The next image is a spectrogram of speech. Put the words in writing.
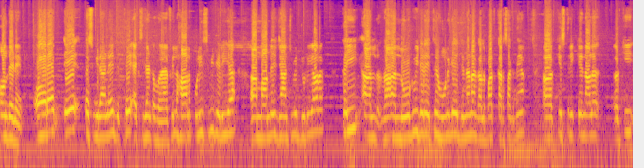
ਆਉਂਦੇ ਨੇ। ਔਰ ਇਹ ਤਸਵੀਰਾਂ ਨੇ ਜਿੱਥੇ ਐਕਸੀਡੈਂਟ ਹੋਇਆ। ਫਿਲਹਾਲ ਪੁਲਿਸ ਵੀ ਜਿਹੜੀ ਆ ਮਾਮਲੇ ਦੀ ਜਾਂਚ ਵਿੱਚ ਜੁੜੀ ਆ ਔਰ ਕਈ ਲੋਕ ਵੀ ਜਿਹੜੇ ਇੱਥੇ ਹੋਣਗੇ ਜਿਨ੍ਹਾਂ ਨਾਲ ਗੱਲਬਾਤ ਕਰ ਸਕਦੇ ਆ। ਕਿਸ ਤਰੀਕੇ ਨਾਲ ਕੀ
